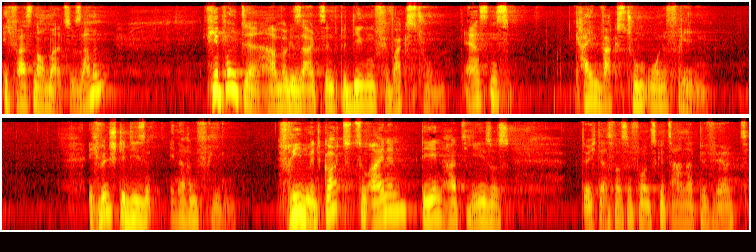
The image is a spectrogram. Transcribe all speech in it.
Ich fasse nochmal zusammen. Vier Punkte, haben wir gesagt, sind Bedingungen für Wachstum. Erstens, kein Wachstum ohne Frieden. Ich wünsche dir diesen inneren Frieden. Frieden mit Gott zum einen, den hat Jesus durch das, was er für uns getan hat, bewirkt.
